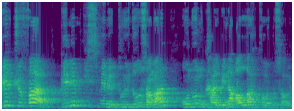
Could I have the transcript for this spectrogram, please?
bir küffar benim ismimi duyduğu zaman onun kalbine Allah korku salıyor.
